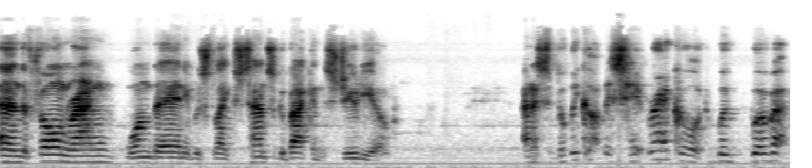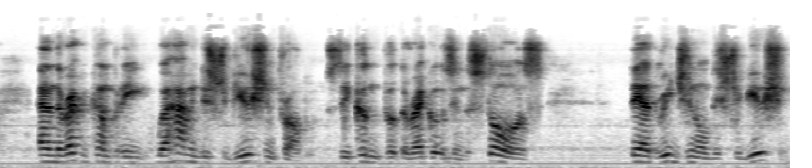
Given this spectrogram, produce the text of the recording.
and the phone rang one day, and it was like it's time to go back in the studio. And I said, "But we got this hit record. We're, we're back." And the record company were having distribution problems. They couldn't put the records in the stores. They had regional distribution,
